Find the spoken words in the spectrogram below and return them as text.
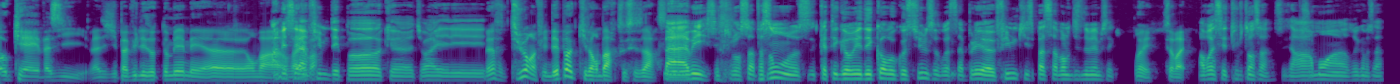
ok, vas-y, vas-y. J'ai pas vu les autres nommés, mais euh, on va. Ah, mais c'est un voir. film d'époque, euh, tu vois. les- C'est toujours un film d'époque qui l'embarque, ce César. Bah oui, c'est toujours ça. De toute façon, euh, catégorie décor au costume, ça devrait s'appeler euh, film qui se passe avant le 19e siècle. Oui, c'est vrai. En vrai, c'est tout le temps ça. C'est rarement un truc comme ça.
